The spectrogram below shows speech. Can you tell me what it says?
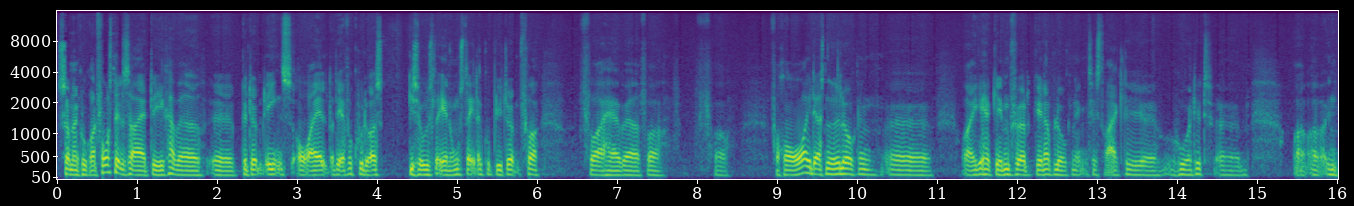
Så man kunne godt forestille sig, at det ikke har været øh, bedømt ens overalt, og derfor kunne det også give sig udslag, at nogle stater kunne blive dømt for, for at have været for, for, for hårdere i deres nedlukning, øh, og ikke have gennemført genoplukningen tilstrækkeligt øh, hurtigt. Øh, og, og en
